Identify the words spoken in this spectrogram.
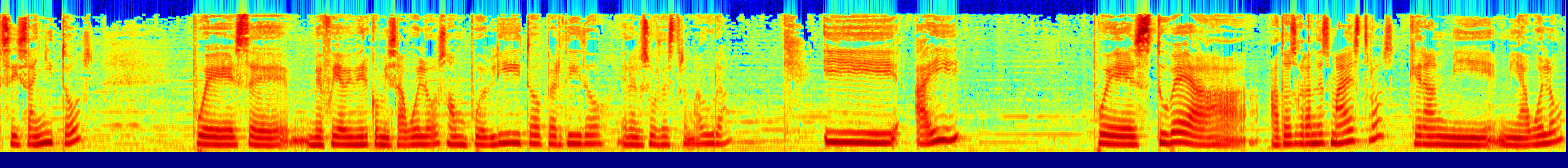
seis añitos, pues me fui a vivir con mis abuelos a un pueblito perdido en el sur de Extremadura y ahí pues tuve a, a dos grandes maestros que eran mi, mi abuelo,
